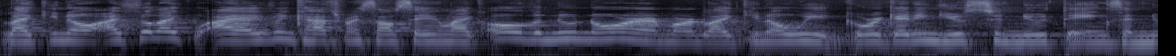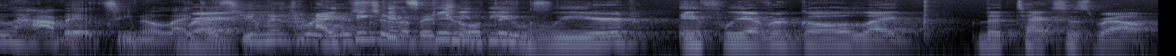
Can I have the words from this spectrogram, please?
like you know, I feel like I even catch myself saying like, "Oh, the new norm," or like you know, we we're getting used to new things and new habits. You know, like as humans, we're I used think to it's habitual gonna be things. weird if we ever go like the Texas route,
